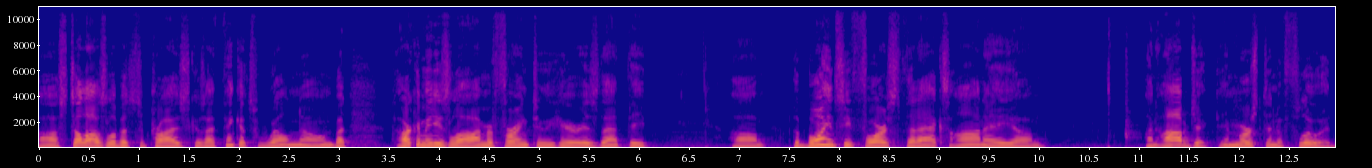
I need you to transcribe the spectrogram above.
uh, still I was a little bit surprised because I think it's well known. But Archimedes' law I'm referring to here is that the, um, the buoyancy force that acts on a, um, an object immersed in a fluid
